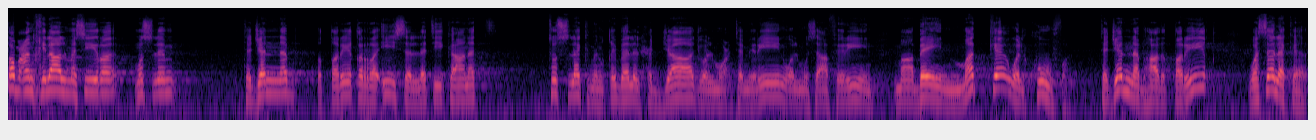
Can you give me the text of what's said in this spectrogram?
طبعا خلال مسيرة مسلم تجنب الطريق الرئيسة التي كانت تسلك من قبل الحجاج والمعتمرين والمسافرين ما بين مكة والكوفة. تجنب هذا الطريق وسلك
